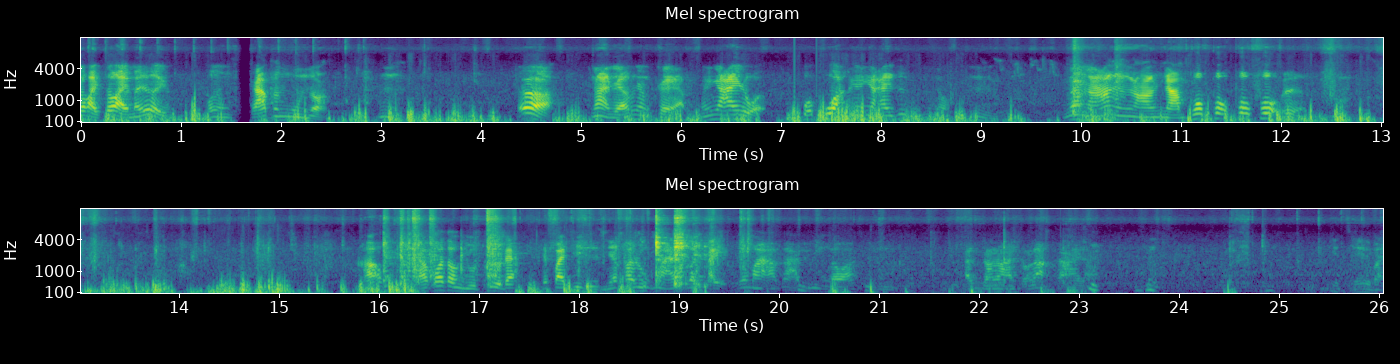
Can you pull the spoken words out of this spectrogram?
ซอยซอยมาเลยมึงรับมันมุนหรอกเออนั่นเดี๋ยวมันยังแสบง่ายๆหรอกพวกพวกยังไงขึ้น เนาะอืมนั่งงานงานงานพวกพวกพวกพะเออเขาเขาก็ต้องหยุดพูดนะจะไปที่อื่นเนี่ยเขาลุกมาแล้วก็เตะเข้ามาอากาศยิ่งร้อนอันตรายต่อร่างกายเราำคิดเสียใหม่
